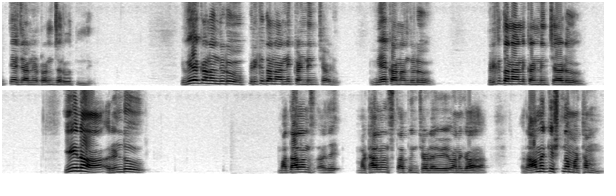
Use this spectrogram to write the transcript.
ఉత్తేజాన్ని ఇవ్వడం జరుగుతుంది. వివేకానందుడు పిరికితనాన్ని ఖండించాడు. వివేకానందుడు పిరికితనాన్ని ఖండించాడు. ఈయన రెండు మతాలను అదే మఠాలను స్థాపించాడు. ఏవనగా రామకృష్ణ మఠం.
